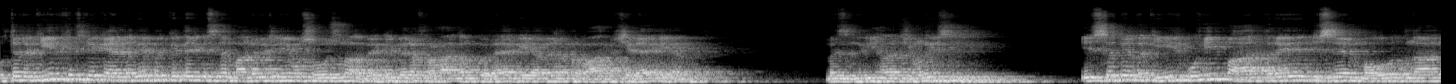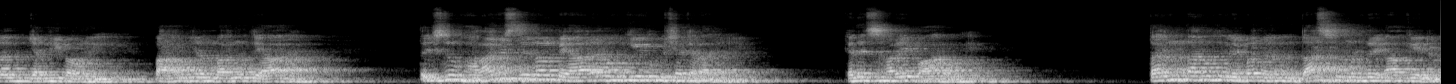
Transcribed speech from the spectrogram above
ਉੱਥੇ ਲਕੀਰ ਖਿੱਚ ਕੇ ਕਹਿਣ ਲੱਗੇ ਪਰ ਕਿਤੇ ਕਿਸੇ ਦੇ ਮਨ ਵਿੱਚ ਇਹ ਅਫਸੋਸ ਨਾ ਹੋਵੇ ਕਿ ਮੇਰਾ ਫਲਾਣਾ ਕੰਮ ਕੋ ਰਹਿ ਗਿਆ, ਮੇਰਾ ਪਰਿਵਾਰ ਪਿੱਛੇ ਰਹਿ ਗਿਆ। ਮੈਂ ਜ਼ਿੰਦਗੀ ਹਾਂ ਜਿਉਣੀ ਸੀ। ਇਸ ਕਰਕੇ ਲਕੀਰ ਉਹੀ ਪਾਰ ਕਰੇ ਜਿਸ ਮੌਤ ਨਾਲ ਜੱਫੀ ਪਾਉਣੀ, ਭਾਵ ਜਿਹੜਾ ਮਰਨ ਨੂੰ ਤਿਆਰ ਹੈ। ਤੇ ਜਿਸ ਨੂੰ ਹਵਾ ਵਿੱਚ ਸਿਰ ਨਾਲ ਪਿਆਰ ਹੈ, ਉਹ ਲਕੀਰ ਤੋਂ ਪਿੱਛੇ ਚਲਾ ਜਾਏ। ਕਹਿੰਦੇ ਸਾਰੇ ਪਾਰ ਹੋ ਗਏ। ਤਰਨ ਤਾਰਨ ਤਕਰੀਬਨ 10 ਮਿੰਟ ਦੇ ਆ ਕੇ ਨਾ।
